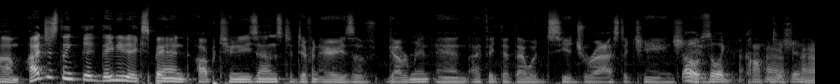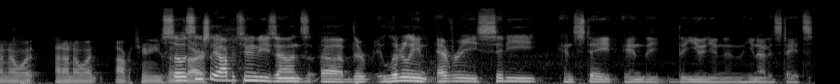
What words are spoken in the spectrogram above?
um, I just think that they need to expand opportunity zones to different areas of government and I think that that would see a drastic change. Oh, in- so like I don't, competition. I don't know what I don't know what opportunity opportunities. so those essentially opportunity zones uh, they're literally in every city and state in the the union in the United States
